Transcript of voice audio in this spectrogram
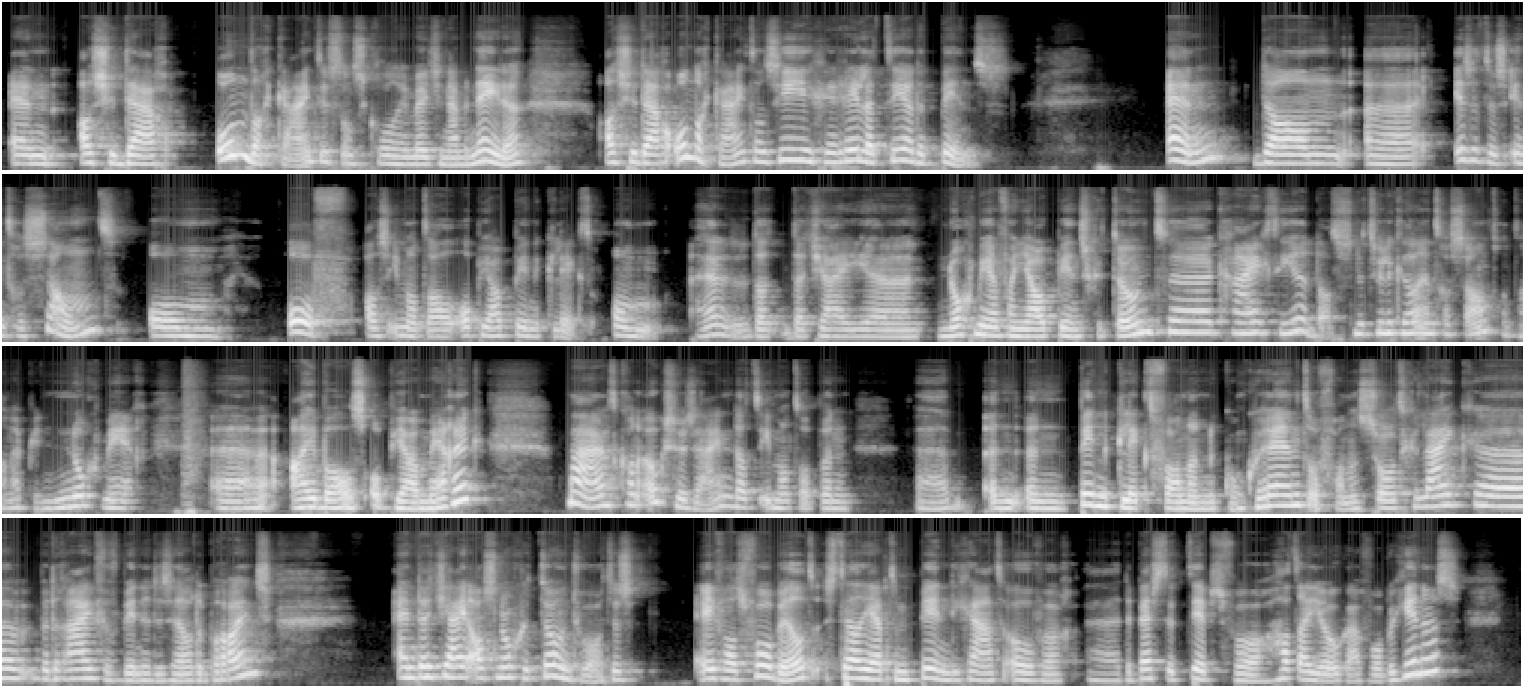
En als je daaronder kijkt, dus dan scroll je een beetje naar beneden. Als je daaronder kijkt, dan zie je gerelateerde pins. En dan uh, is het dus interessant om, of als iemand al op jouw pin klikt, om hè, dat, dat jij uh, nog meer van jouw pins getoond uh, krijgt hier. Dat is natuurlijk heel interessant, want dan heb je nog meer eyeballs op jouw merk. Maar het kan ook zo zijn dat iemand op een, een, een pin klikt van een concurrent of van een soortgelijk bedrijf of binnen dezelfde branche. En dat jij alsnog getoond wordt. Dus Even als voorbeeld, stel je hebt een pin die gaat over uh, de beste tips voor Hatha yoga voor beginners.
